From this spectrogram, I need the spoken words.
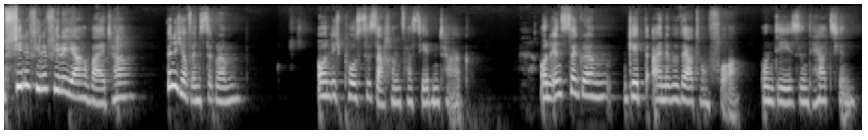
viele, viele, viele Jahre weiter bin ich auf Instagram und ich poste Sachen fast jeden Tag. Und Instagram gibt eine Bewertung vor und die sind Herzchen.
